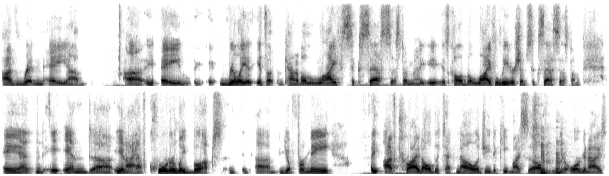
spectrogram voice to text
i've written a um, uh, a really it's a kind of a life success system. It's called the Life Leadership Success System, and and uh, and I have quarterly books. Um, you know, for me, I've tried all the technology to keep myself you know organized.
